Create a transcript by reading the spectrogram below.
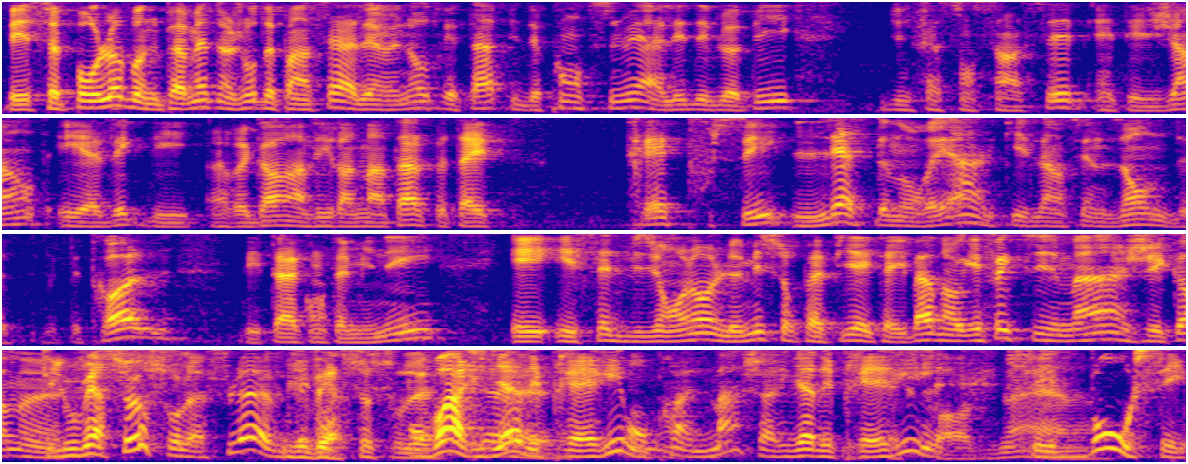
bien, ce pôle-là va nous permettre un jour de penser à aller à une autre étape et de continuer à aller développer d'une façon sensible, intelligente et avec un regard environnemental peut-être très poussé, l'est de Montréal, qui est l'ancienne zone de, pétrole, des terres contaminées, Et, cette vision-là, on l'a mis sur papier avec Taillibert. Donc, effectivement, j'ai comme un. l'ouverture sur le fleuve. L'ouverture sur le fleuve. On va à Rivière-des-Prairies, on prend une marche à Rivière-des-Prairies. C'est beau, c'est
